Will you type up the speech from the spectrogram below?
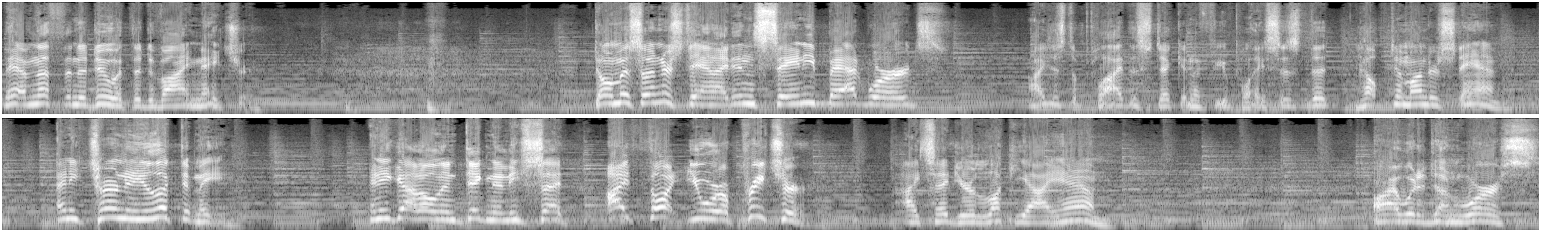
They have nothing to do with the divine nature. Don't misunderstand, I didn't say any bad words. I just applied the stick in a few places that helped him understand. And he turned and he looked at me. And he got all indignant. He said, I thought you were a preacher. I said, You're lucky I am. Or I would have done worse.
